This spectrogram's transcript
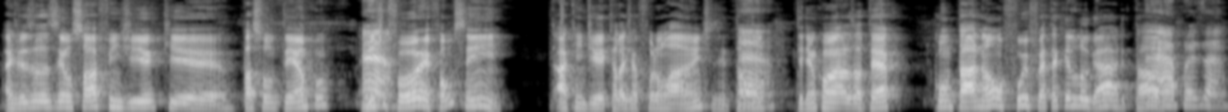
Às vezes elas iam só fingir que passou um tempo. A gente É. foi, fomos sim. Há quem diga que elas já foram lá antes, então É. teriam como elas até contar, não, fui, fui até aquele lugar e tal. É, pois é.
